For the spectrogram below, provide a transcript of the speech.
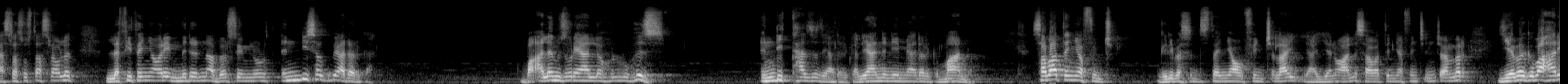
13 12 ለፊተኛው አውሬ ምድርና በእርሱ የሚኖሩት እንዲሰግዱ ያደርጋል። በዓለም ዙሪያ ያለ ሁሉ ህዝብ እንዲታዘዝ ያደርጋል። ያንን የሚያደርግ ማን ነው? ሰባተኛው ፍንጭ እንግዲህ በስድስተኛው ፍንጭ ላይ ያየነው አለ። ሰባተኛ ፍንጭ እንጨምር። የበግ ባህሪ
